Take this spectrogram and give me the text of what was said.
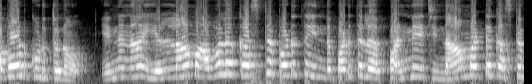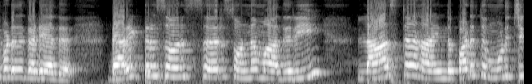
அவார்ட் கொடுத்தணும். என்னன்னா எல்லாம் அவ்வளோ கஷ்டப்படுத்த இந்த படத்துல பண்ணேச்சு நான் மட்டும் கஷ்டப்படுறது கிடையாது. டைரக்டர் சார் சார் சொன்ன மாதிரி லாஸ்டா நான் இந்த படத்தை முடிச்சு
